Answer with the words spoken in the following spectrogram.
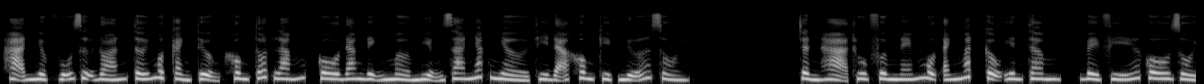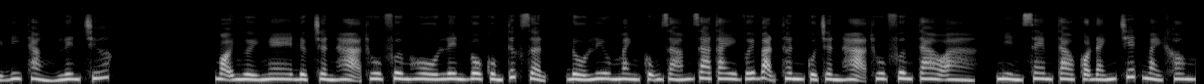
Hạ Nhược Vũ dự đoán tới một cảnh tượng không tốt lắm, cô đang định mở miệng ra nhắc nhở thì đã không kịp nữa rồi. Trần Hạ Thu Phương ném một ánh mắt cậu yên tâm, về phía cô rồi đi thẳng lên trước. Mọi người nghe được Trần Hạ Thu Phương hô lên vô cùng tức giận, đồ lưu manh cũng dám ra tay với bạn thân của Trần Hạ Thu Phương tao à, nhìn xem tao có đánh chết mày không.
